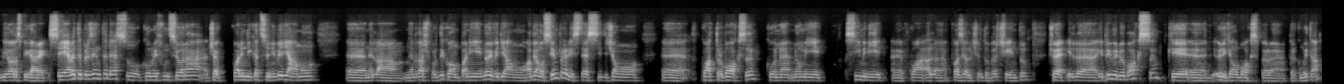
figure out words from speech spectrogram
Mi vado a spiegare. Se avete presente adesso come funziona, cioè quali indicazioni vediamo eh, nella, nella, dashboard di company, noi vediamo, abbiamo sempre gli stessi, diciamo, eh, quattro box con nomi simili eh, qua al, quasi al 100%, cioè il, i primi due box, che eh, io li chiamo box per, per comunità,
